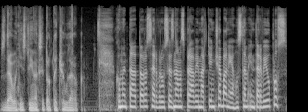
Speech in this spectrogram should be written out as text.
zdravotnictvím jak si protečou za rok. Komentátor serveru Seznam zprávy Martin Čaban je hostem Interview Plus.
